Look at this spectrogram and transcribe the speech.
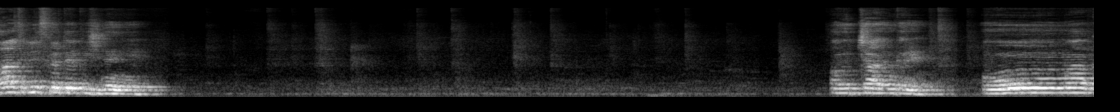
सांस रिलीज़ करते हुए पीछे जाएँगे। और उच्चारण करें। ओम नमः।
